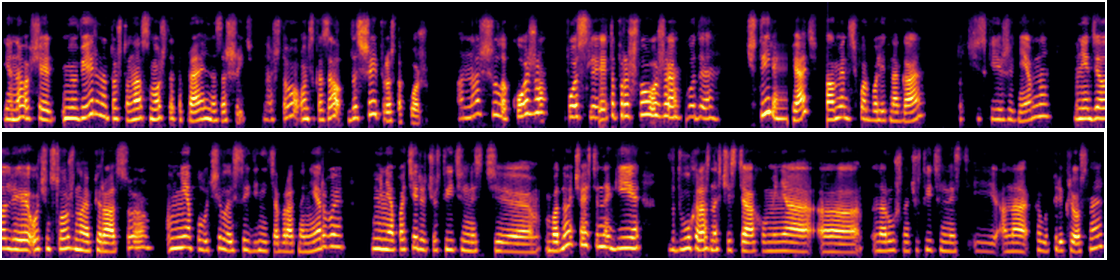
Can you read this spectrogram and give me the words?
и она вообще не уверена, то, что она сможет это правильно зашить. На что он сказал, да сшей просто кожу. Она шила кожу, после, это прошло уже года 4-5, а у меня до сих пор болит нога практически ежедневно. Мне делали очень сложную операцию. Мне получилось соединить обратно нервы. У меня потеря чувствительности в одной части ноги, в двух разных частях. У меня э, нарушена чувствительность, и она как бы перекрестная.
